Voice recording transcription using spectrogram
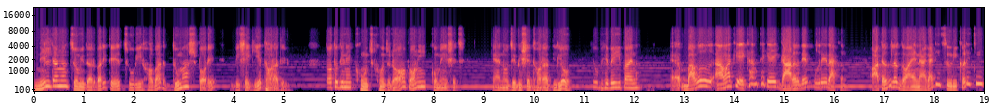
নীলডাঙ্গা জমিদার বাড়িতে চুরি হবার দু মাস পরে বিষে গিয়ে ধরা দিল। ততদিনে খোঁজ খোঁজ রব অনেক কমে এসেছে। কেন যে বিষে ধরা দিল কেউ ভেবেই পায় না। বাবু আমাকে এখান থেকে গারদে পুরে রাখুন। অতগুলো গয়নাগাটি চুরি করেছি,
